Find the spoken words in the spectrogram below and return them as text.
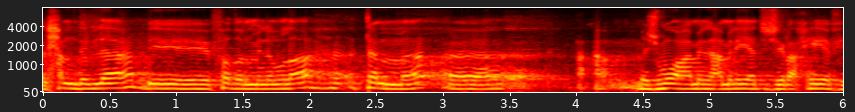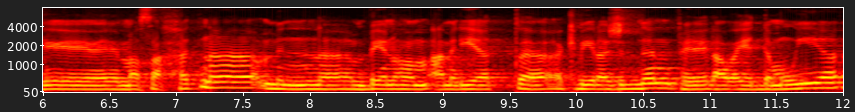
الحمد لله بفضل من الله تم آه، مجموعة من العمليات الجراحية في مصحتنا من بينهم عمليات آه، كبيرة جدا في الأوعية الدموية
